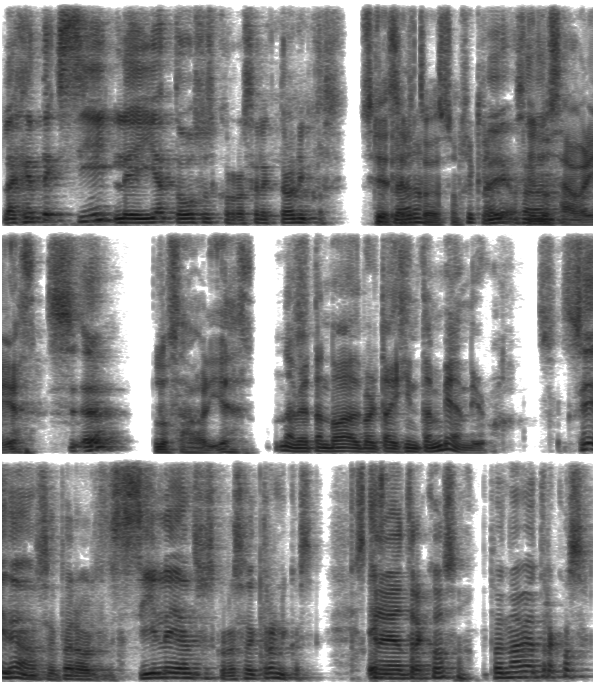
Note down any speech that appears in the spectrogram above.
la gente sí leía todos sus correos electrónicos. Sí, es claro. cierto eso. Sí, claro. Sí, o sea, y lo sabrías. ¿eh? Lo sabrías. No había tanto advertising también, digo. Sí, no, sé, pero sí leían sus correos electrónicos. Pues que no hay otra cosa. Pues no había otra cosa.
